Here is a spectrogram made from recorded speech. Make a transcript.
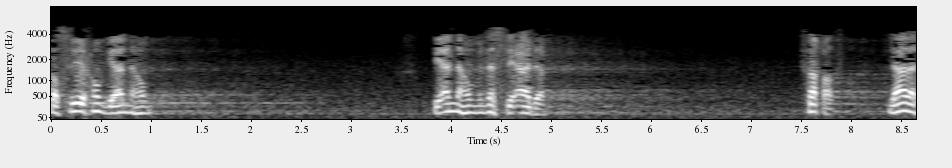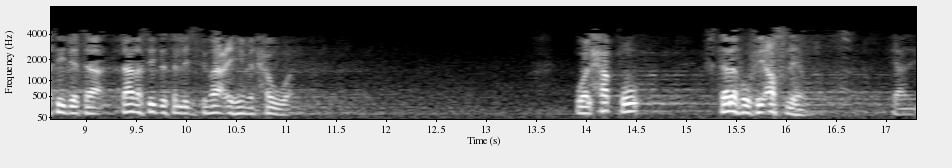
تصريح بأنهم بأنهم من نسل آدم. فقط. لا نتيجة لا نتيجة لاجتماعه من حواء. والحق اختلفوا في أصلهم. يعني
